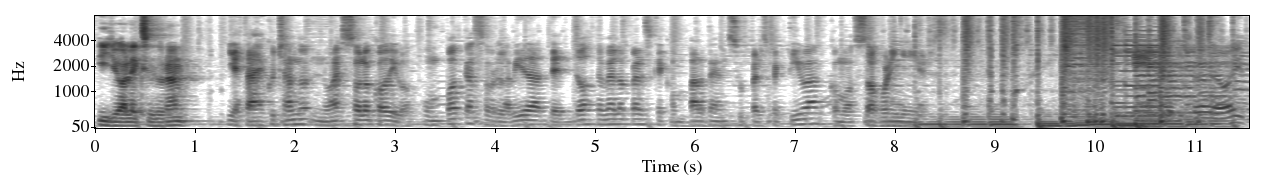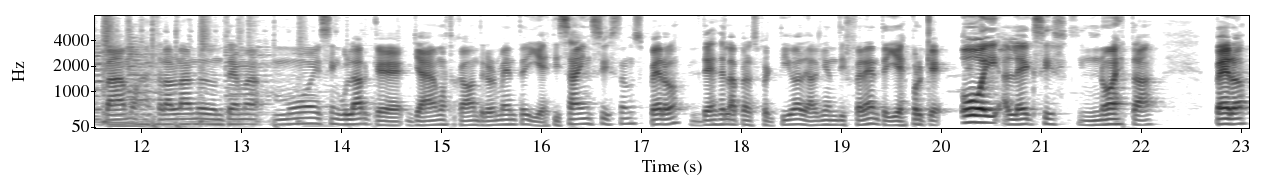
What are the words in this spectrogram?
Y yo, Alexis Durán. Y estás escuchando No es solo código, un podcast sobre la vida de dos developers que comparten su perspectiva como software engineers. En el episodio de hoy vamos a estar hablando de un tema muy singular que ya hemos tocado anteriormente y es Design Systems, pero desde la perspectiva de alguien diferente. Y es porque hoy Alexis no está, pero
